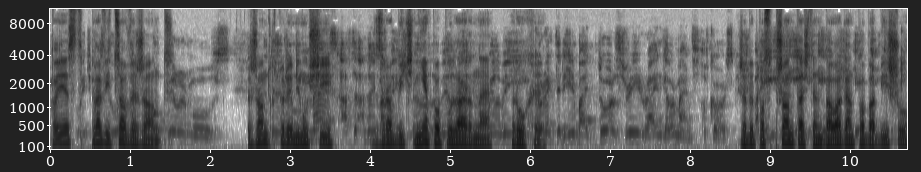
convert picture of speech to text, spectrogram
To jest prawicowy rząd. Rząd, który musi zrobić niepopularne ruchy. Żeby posprzątać ten bałagan po Babiszu,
